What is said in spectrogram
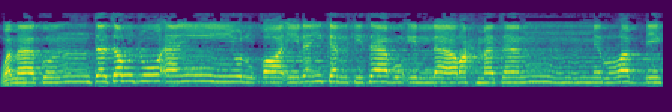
وما كنت ترجو ان يلقى اليك الكتاب الا رحمه من ربك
